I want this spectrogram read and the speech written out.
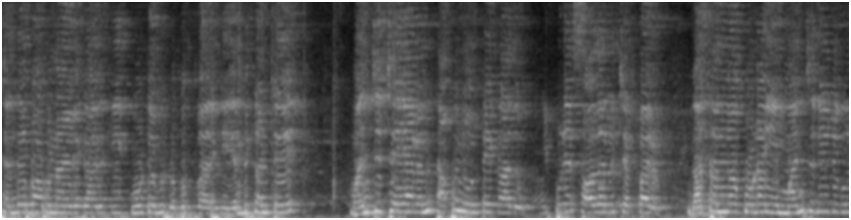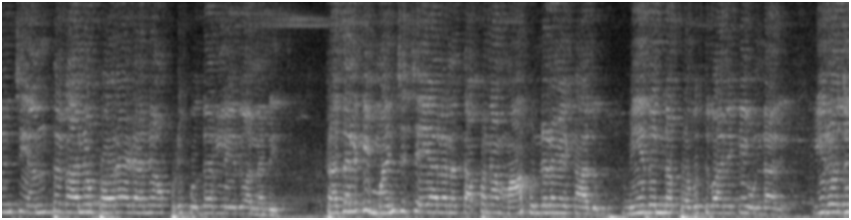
చంద్రబాబు నాయుడు గారికి కూటమి ప్రభుత్వానికి ఎందుకంటే మంచి చేయాలని తపన ఉంటే కాదు ఇప్పుడే సోదరులు చెప్పారు గతంలో కూడా ఈ మంచినీటి గురించి ఎంతగానో పోరాడానో అప్పుడు కుదరలేదు అన్నది. ప్రజలకి మంచి చేయాలన్న తపన మాకుండడమే కాదు మీదున్న ప్రభుత్వానికి ఉండాలి. ఈరోజు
